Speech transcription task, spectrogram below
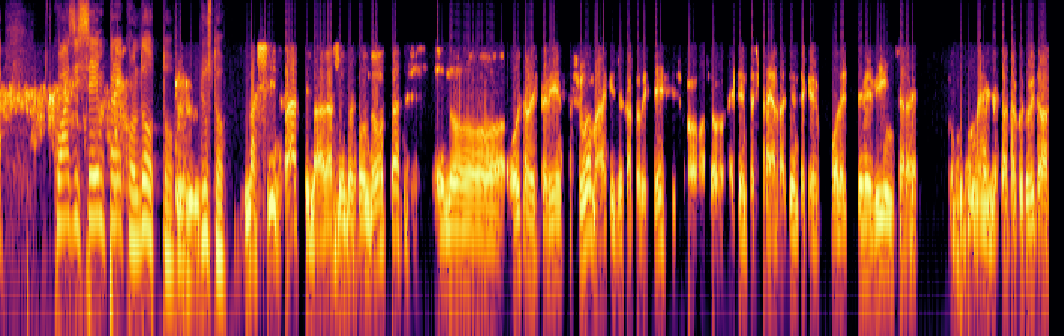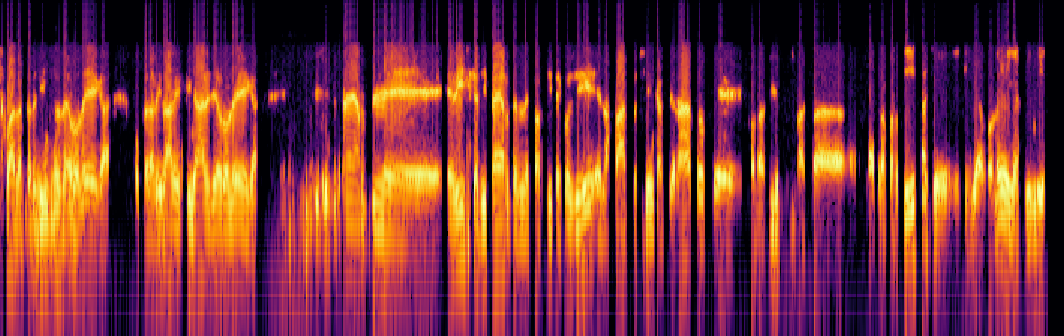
quasi sempre condotto, giusto? Ma sì, infatti, ma l'ha sempre condotta e no, oltre all'esperienza sua, ma anche i giocatori stessi sono, sono gente esperta, gente che vuole, deve vincere. È stata costruita la squadra per vincere l'Eurolega o per arrivare in finale di Eurolega perde e rischia di perdere le partite così e l'ha fatto sia in campionato che con la Virtus fatta l'altra partita che, che l'Eurolega, quindi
